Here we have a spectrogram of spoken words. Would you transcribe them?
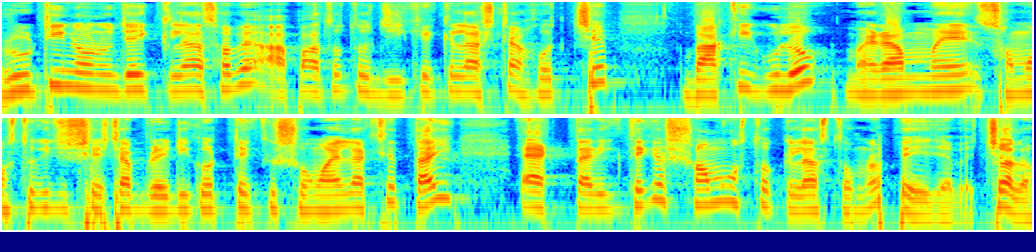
রুটিন অনুযায়ী ক্লাস হবে। আপাতত জিকে ক্লাসটা হচ্ছে। বাকিগুলো ম্যাডামে সমস্ত কিছু সেট আপ রেডি করতে একটু সময় লাগছে। তাই এক তারিখ থেকে সমস্ত ক্লাস তোমরা পেয়ে যাবে। চলো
